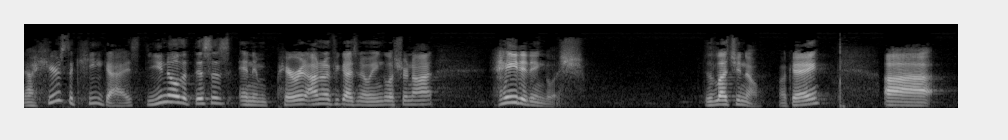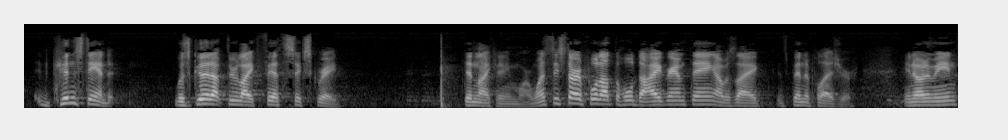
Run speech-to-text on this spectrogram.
Now, here's the key, guys. Do you know that this is an imperative? I don't know if you guys know English or not. Hated English. Just let you know, okay? Uh, couldn't stand it. Was good up through like fifth, sixth grade. Didn't like it anymore. Once they started pulling out the whole diagram thing, I was like, it's been a pleasure. You know what I mean?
